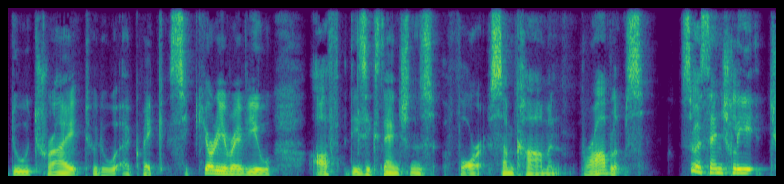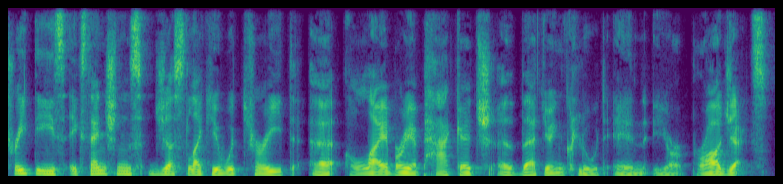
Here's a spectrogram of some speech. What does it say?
do try to do a quick security review of these extensions for some common problems. So essentially treat these extensions just like you would treat a library, a package uh, that you include in your projects.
